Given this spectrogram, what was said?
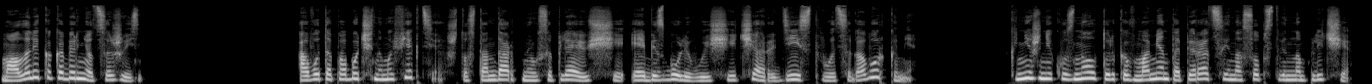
Мало ли, как обернется жизнь. А вот о побочном эффекте, что стандартные усыпляющие и обезболивающие чары действуют с оговорками, книжник узнал только в момент операции на собственном плече.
